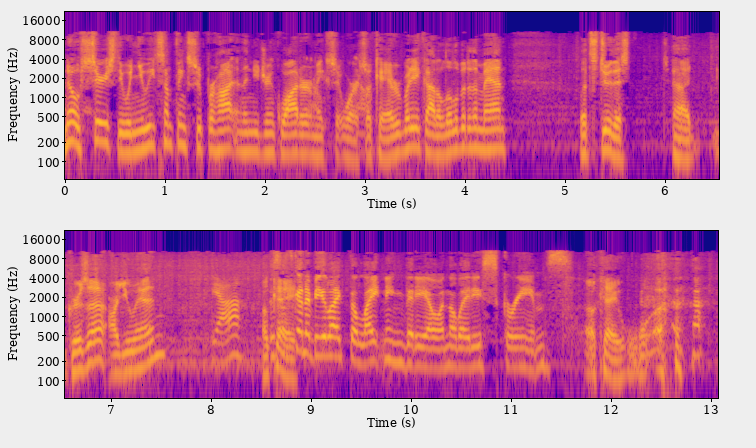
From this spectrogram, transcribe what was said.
No, seriously. When you eat something super hot and then you drink water, it makes it worse. Okay, everybody got a little bit of the man. Let's do this. Uh, Grizza, are you in? Yeah. Okay. This is going to be like the lightning video when the lady screams. Okay.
